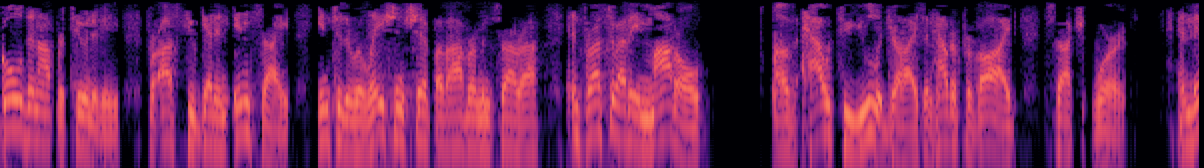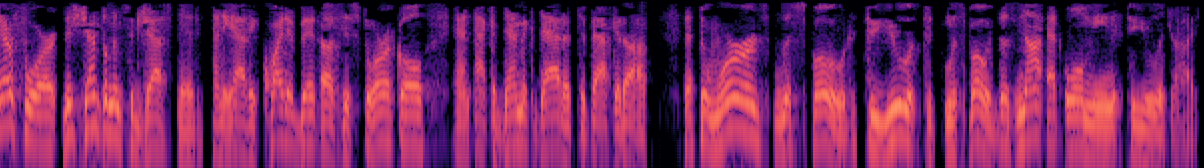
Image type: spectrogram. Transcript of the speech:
golden opportunity for us to get an insight into the relationship of Abram and Sarah, and for us to have a model of how to eulogize and how to provide such words. And therefore, this gentleman suggested, and he had quite a bit of historical and academic data to back it up, that the words lispode to, eul- to lispode does not at all mean to eulogize.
